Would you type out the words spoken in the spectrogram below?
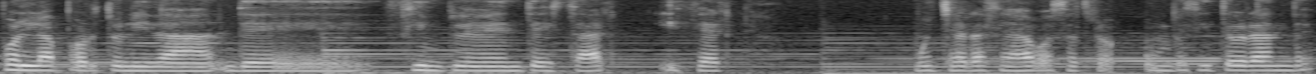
por la oportunidad de simplemente estar y ser. Muchas gracias a vosotros. Un besito grande.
